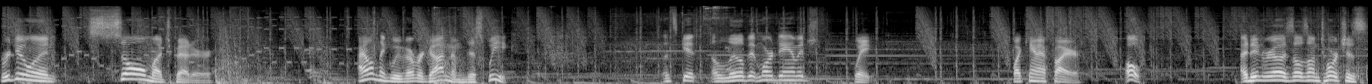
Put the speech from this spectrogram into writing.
We're doing so much better. I don't think we've ever gotten him this week. let's get a little bit more damage. Wait. Why can't I fire? Oh! I didn't realize I was on torches.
